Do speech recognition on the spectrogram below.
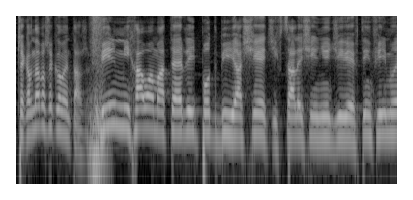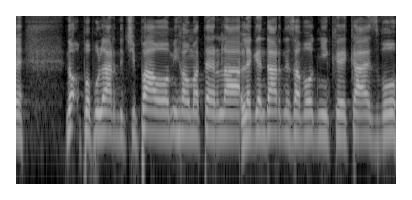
Czekam na wasze komentarze. Film Michała Materli podbija sieć i wcale się nie dziwię. W tym filmie no, popularny Cipao, Michał Materla, legendarny zawodnik e, KSW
